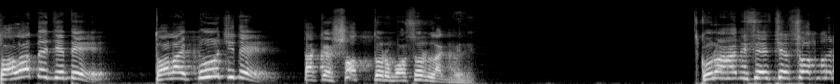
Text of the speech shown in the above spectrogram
তলাতে যেতে, তলায় পৌঁছিতে তাকে সত্তর বছর লাগবে। কোন হাদিসে এসছে সত্তর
